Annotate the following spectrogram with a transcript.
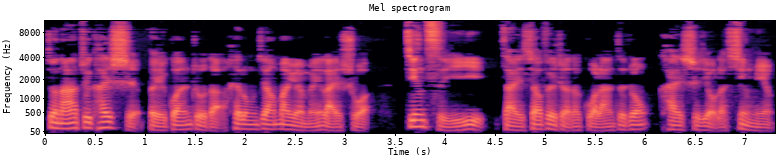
就拿最开始被关注的黑龙江蔓越莓来说，经此一役，在消费者的果篮子中开始有了姓名。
